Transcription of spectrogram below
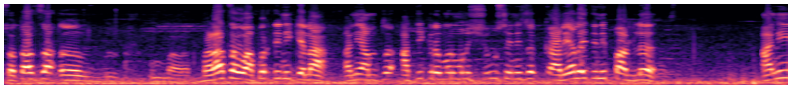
स्वतःचा बळाचा वापर त्यांनी केला. आणि आमचं अतिक्रमण म्हणून शिवसेनेचं कार्यालय त्यांनी पाडलं. आणि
